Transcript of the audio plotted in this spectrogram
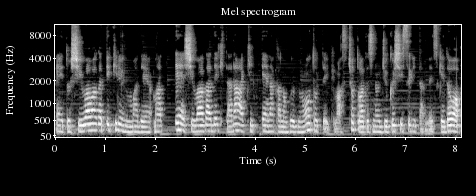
えっ、ー、と、シワシワができるまで待って、シワができたら切って中の部分を取っていきます。ちょっと私の熟しすぎたんですけど、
